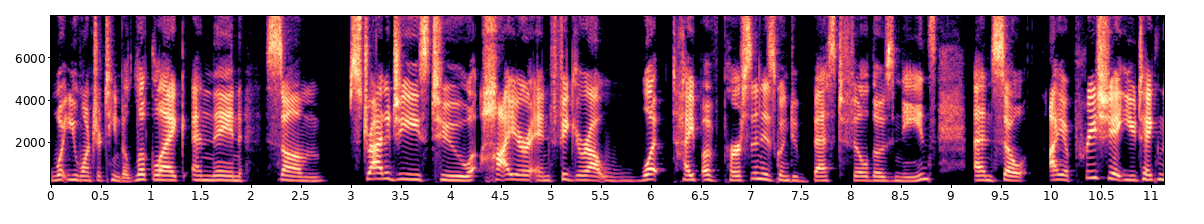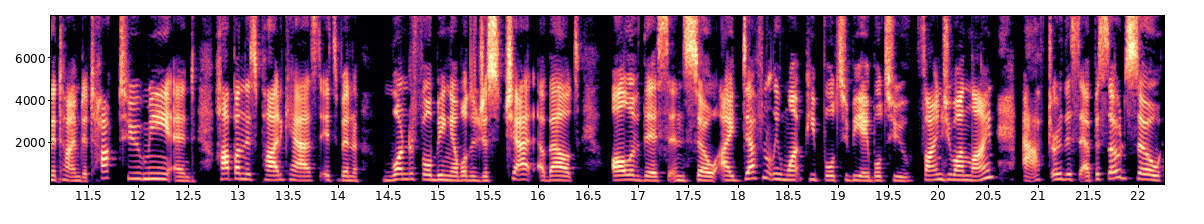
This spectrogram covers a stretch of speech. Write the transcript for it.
what you want your team to look like, and then some strategies to hire and figure out what type of person is going to best fill those needs. And so I appreciate you taking the time to talk to me and hop on this podcast. It's been wonderful being able to just chat about all of this. And so I definitely want people to be able to find you online after this episode. So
